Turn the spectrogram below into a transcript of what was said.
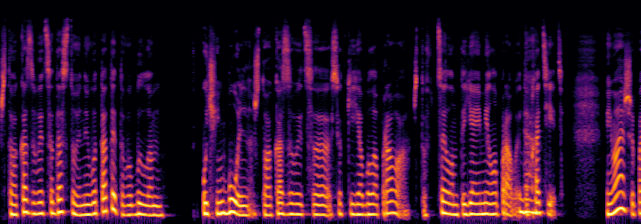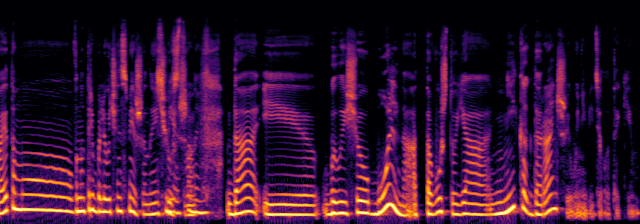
Что, оказывается, достойна. И вот от этого было очень больно, что, оказывается, все-таки я была права, что в целом-то я имела право это хотеть. Понимаешь? И поэтому внутри были очень смешанные, смешанные. чувства. Да, и было еще больно от того, что я никогда раньше его не видела таким.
